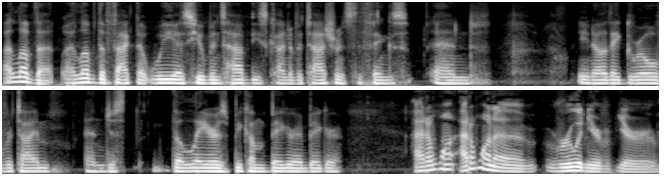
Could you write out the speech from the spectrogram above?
I love that. I love the fact that we as humans have these kind of attachments to things and you know, they grow over time and just the layers become bigger and bigger. I don't want I don't want to ruin your your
